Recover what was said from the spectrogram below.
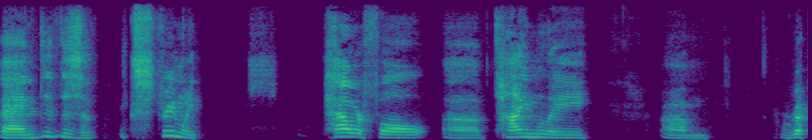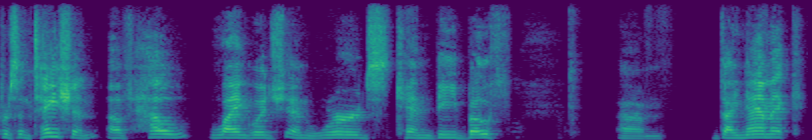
And this is an extremely powerful, uh, timely um, representation of how language and words can be both um, dynamic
